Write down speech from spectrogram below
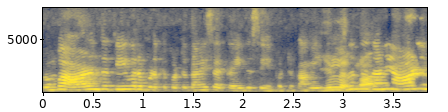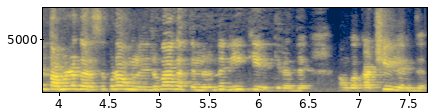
ரொம்ப ஆழ்ந்த தீவிரப்படுத்தப்பட்டு தானே சார் கைது செய்யப்பட்டிருக்காங்க. இருந்து நான்- தானே ஆளும் தமிழக அரசு கூட அவங்க நிர்வாகத்திலிருந்து நீக்கி இருக்கிறது அவங்க கட்சியிலிருந்து.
